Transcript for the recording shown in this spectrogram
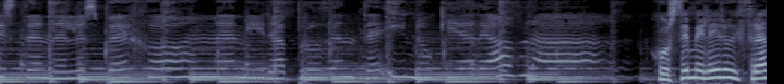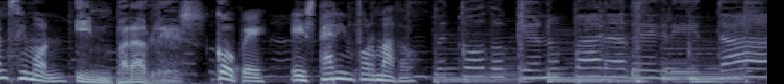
Triste en el espejo me mira prudente y no quiere hablar. José Melero y Fran Simón. Imparables. Cope, estar informado. Todo que no para de gritar.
